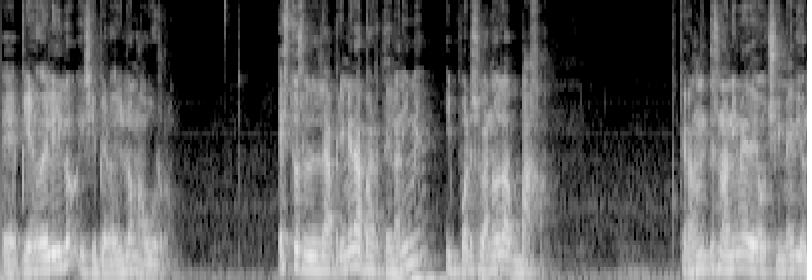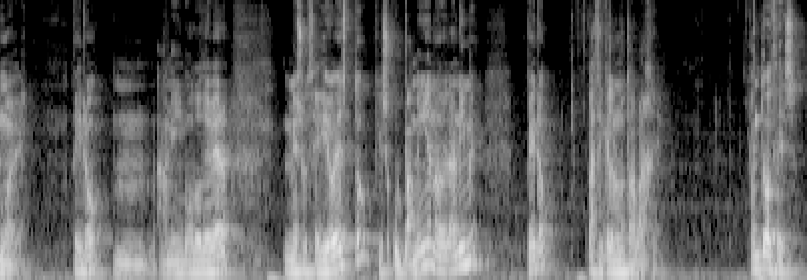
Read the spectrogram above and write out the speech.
eh, pierdo el hilo y si pierdo el hilo me aburro. Esto es la primera parte del anime y por eso la nota baja. Que realmente es un anime de 8,5 y 9. Pero mm, a mi modo de ver me sucedió esto, que es culpa mía, no del anime, pero hace que la nota baje. Entonces,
